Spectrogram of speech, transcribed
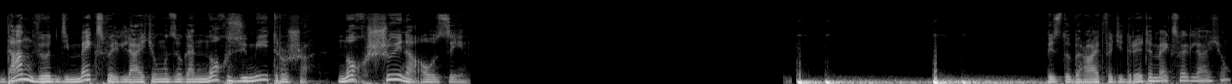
Dann würden die Maxwell-Gleichungen sogar noch symmetrischer, noch schöner aussehen. Bist du bereit für die dritte Maxwell-Gleichung?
